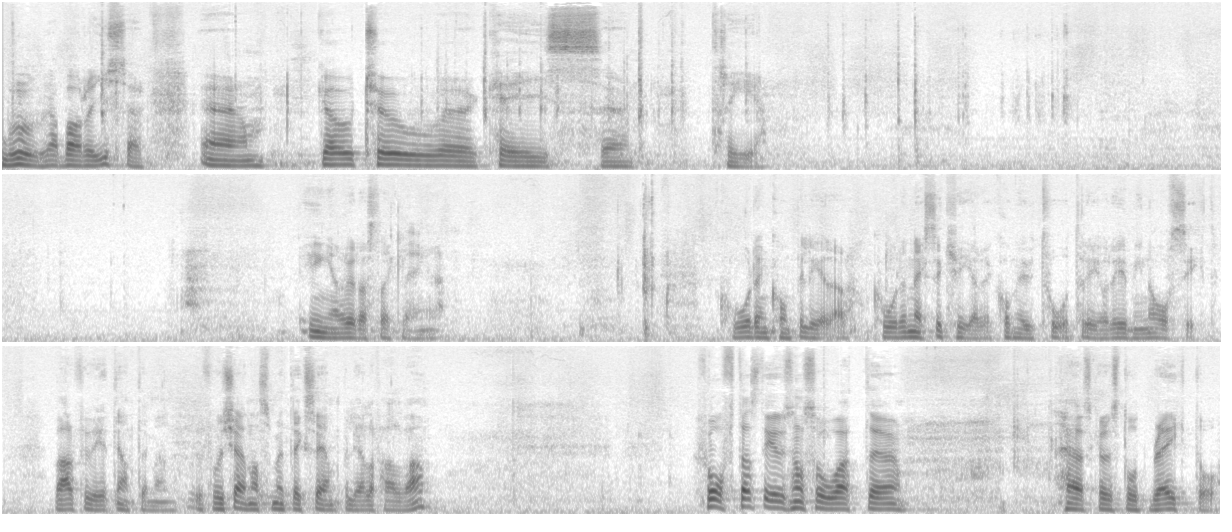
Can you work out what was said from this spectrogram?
Uh, jag bara ryser. Uh, go to uh, case 3. Inga röda streck längre. Koden kompilerar, koden exekverar, kommer ut 2 3 och det är min avsikt. Varför vet jag inte, men det får kännas som ett exempel i alla fall. va? För oftast är det som så att eh, här ska det stå ett break då.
